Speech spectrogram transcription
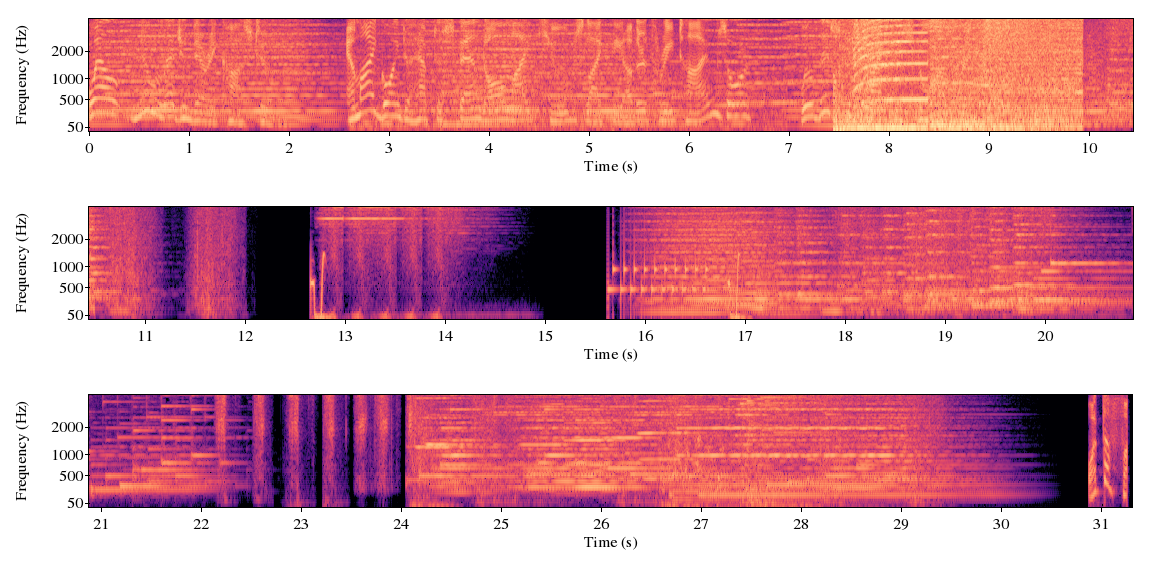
Well, new legendary costume. Am I going to have to spend all my cubes like the other three times, or will this be like the storm? What the fuck?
